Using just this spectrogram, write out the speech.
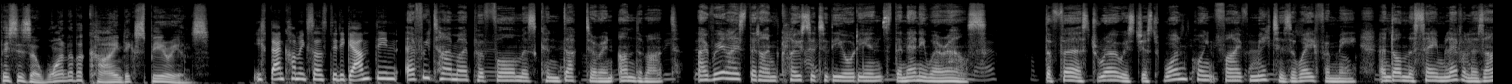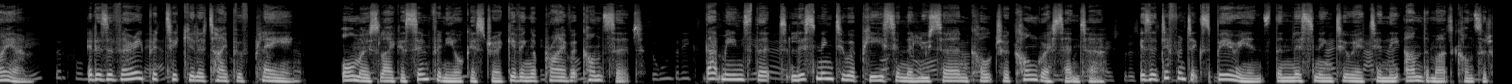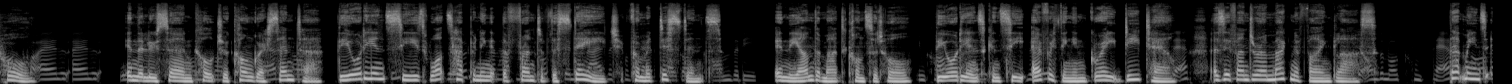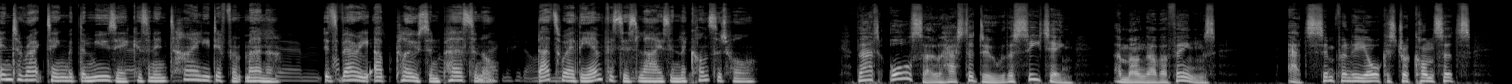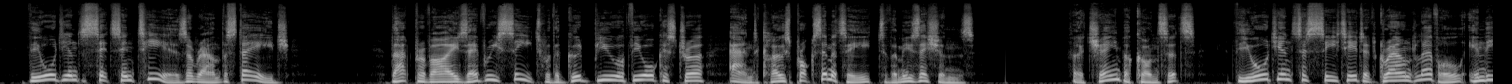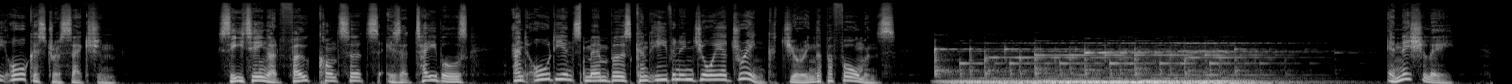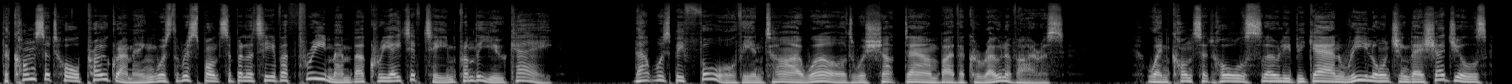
this is a one of a kind experience. Ich denke als Dirigentin. Every time I perform as conductor in Andermatt, I realize that I'm closer to the audience than anywhere else. The first row is just 1.5 meters away from me and on the same level as I am. It is a very particular type of playing, almost like a symphony orchestra giving a private concert. That means that listening to a piece in the Lucerne Culture Congress Center is a different experience than listening to it in the Andermatt Concert Hall. In the Lucerne Culture Congress Center, the audience sees what's happening at the front of the stage from a distance. In the Andermatt Concert Hall, the audience can see everything in great detail, as if under a magnifying glass. That means interacting with the music is an entirely different manner. It's very up close and personal. That's where the emphasis lies in the concert hall. That also has to do with the seating, among other things. At symphony orchestra concerts, the audience sits in tiers around the stage. That provides every seat with a good view of the orchestra and close proximity to the musicians. For chamber concerts, the audience is seated at ground level in the orchestra section. Seating at folk concerts is at tables, and audience members can even enjoy a drink during the performance. Initially, the concert hall programming was the responsibility of a three member creative team from the UK. That was before the entire world was shut down by the coronavirus. When concert halls slowly began relaunching their schedules,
